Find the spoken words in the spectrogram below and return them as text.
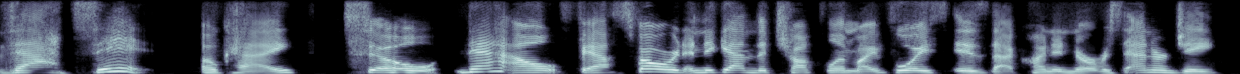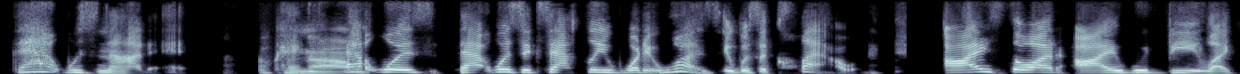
that's it. Okay. So now fast forward. And again, the chuckle in my voice is that kind of nervous energy. That was not it. Okay. No. That was that was exactly what it was. It was a cloud. I thought I would be like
